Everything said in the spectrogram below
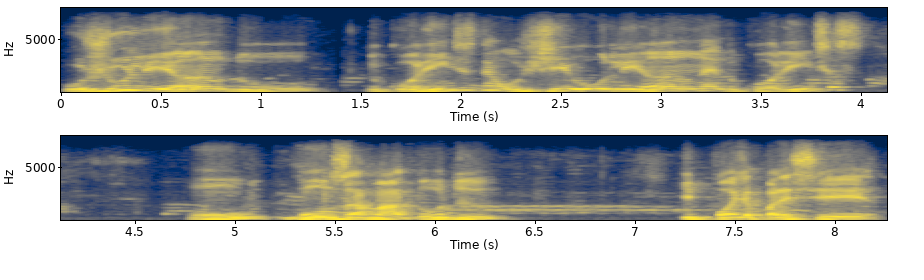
o Juliano do, do Corinthians, né, o Giuliano né, do Corinthians, um bom desarmador do, e pode aparecer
